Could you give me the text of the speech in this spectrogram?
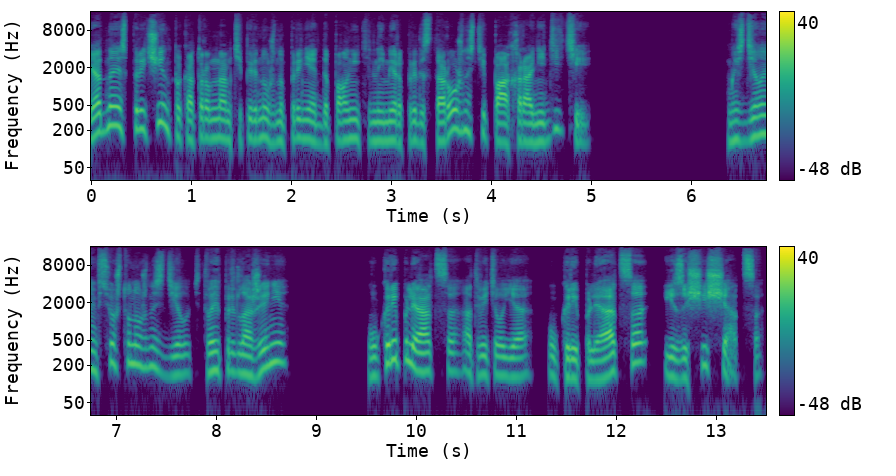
И одна из причин, по которым нам теперь нужно принять дополнительные меры предосторожности по охране детей». «Мы сделаем все, что нужно сделать. Твои предложения?» «Укрепляться», — ответил я. «Укрепляться и защищаться».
